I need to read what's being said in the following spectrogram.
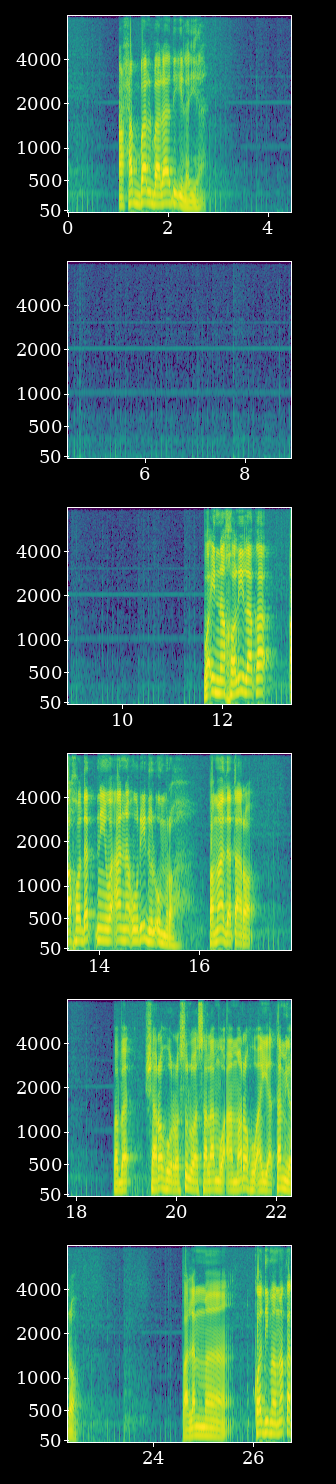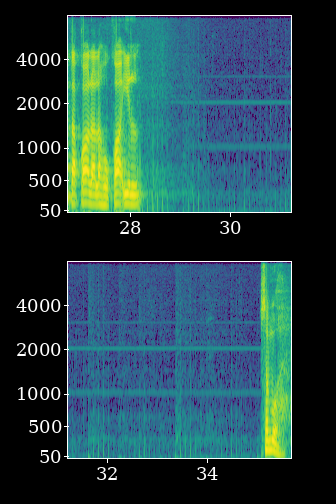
ahabbal baladi ilayya. Wa inna khalilaka akhadatni wa ana uridul umrah. Pamada taro? Syarahu Rasulullah sallam wa amarahu ayatamira. Falamma qadima maka taqala lahu qail sebuah.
